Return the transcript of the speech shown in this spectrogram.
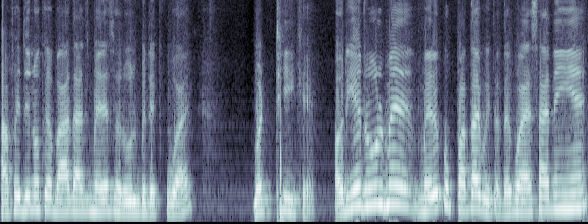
काफ़ी दिनों के बाद आज मेरे से रूल ब्रेक हुआ है, बट ठीक है। और ये रूल में मेरे को पता भी था, देखो ऐसा नहीं है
